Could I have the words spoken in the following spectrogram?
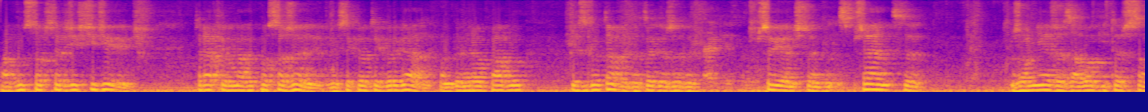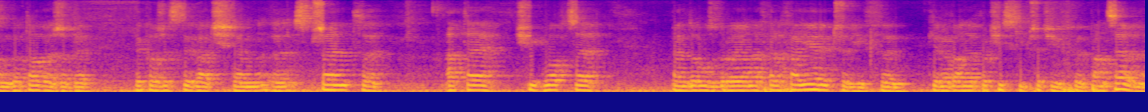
AW-149 trafią na wyposażenie 25 Brygady. Pan generał Pawluk jest gotowy do tego, żeby przyjąć ten sprzęt. Żołnierze załogi też są gotowe, żeby wykorzystywać ten e, sprzęt, a te śmigłowce będą uzbrojone w Hellfire'y, czyli w e, kierowane pociski przeciwpancerne.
